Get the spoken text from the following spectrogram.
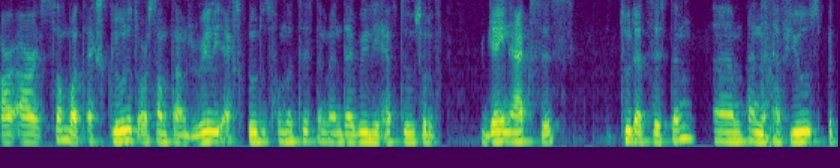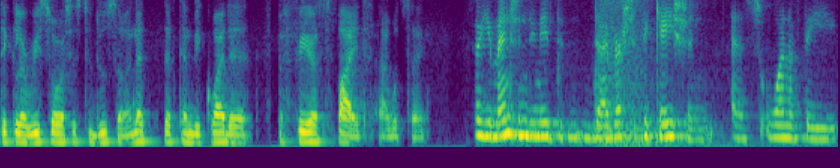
are, are somewhat excluded or sometimes really excluded from the system, and they really have to sort of gain access to that system um, and have used particular resources to do so. And that, that can be quite a, a fierce fight, I would say. So you mentioned indeed diversification as one of the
